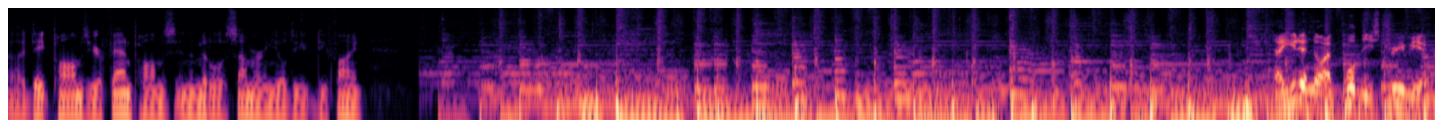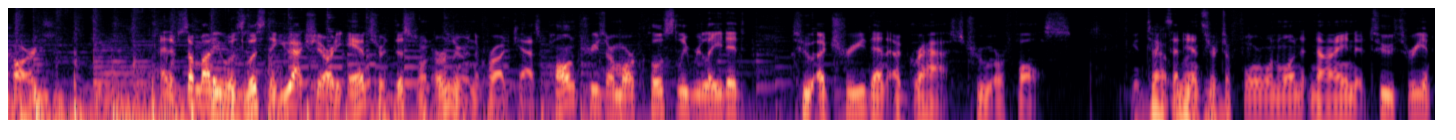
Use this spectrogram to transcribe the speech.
uh, date palms, your fan palms in the middle of summer, and you'll do, do fine. Now you didn't know I pulled these trivia cards. And if somebody was listening, you actually already answered this one earlier in the broadcast. Palm trees are more closely related to a tree than a grass, true or false? You can text that, that answer be. to 411-923 and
